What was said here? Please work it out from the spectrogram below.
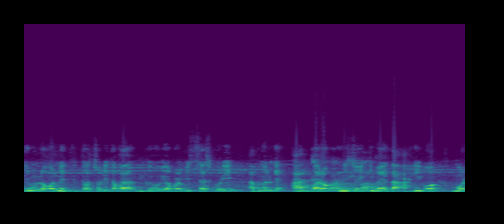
তেওঁৰ লগত নেতৃত্বত চলি থকা বিষয়ববীয়াৰ ওপৰত বিশ্বাস কৰি আপোনালোকে আগবাঢ়ক। নিশ্চয় কিবা এটা আহিব। মোৰ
